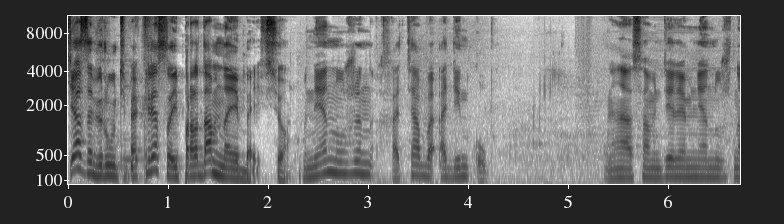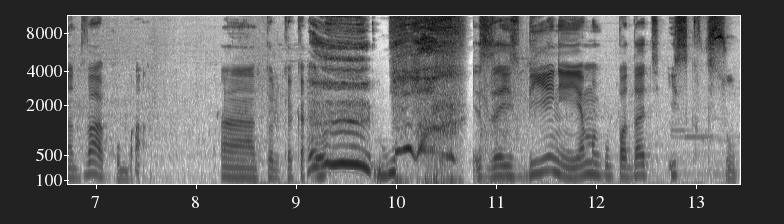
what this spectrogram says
Я заберу у тебя кресло и продам на eBay. Все. Мне нужен хотя бы один куб. На самом деле мне нужно два куба. А, только как... За избиение я могу подать иск в суд.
